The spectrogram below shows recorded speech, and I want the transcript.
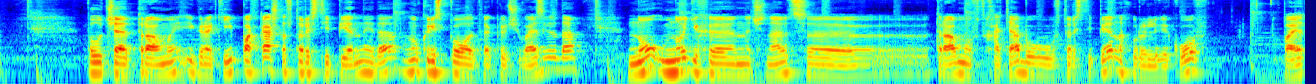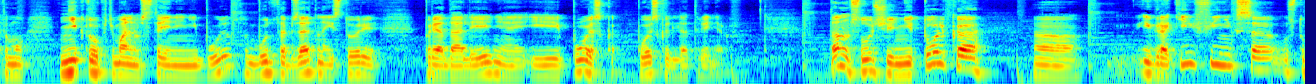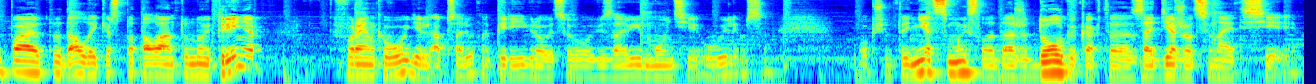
Получают травмы игроки, пока что второстепенные, да. Ну, Крис Пол это ключевая звезда. Но у многих э, начинаются э, травмы хотя бы у второстепенных, у ролевиков. Поэтому никто в оптимальном состоянии не будет. Будут обязательно истории преодоления и поиска, поиска для тренеров. В данном случае не только игроки Феникса уступают, да, Лейкерс по таланту, но и тренер Фрэнк Вогель абсолютно переигрывает своего визави Монти Уильямса. В общем-то, нет смысла даже долго как-то задерживаться на этой серии.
